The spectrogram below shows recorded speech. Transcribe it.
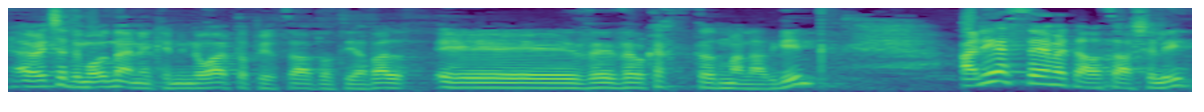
האמת שזה מאוד מעניין, כי אני נורא אוהב את הפרצה הזאת, אבל אה, זה, לוקח קצת זמן להדגים. אני אסיים את ההרצאה שלי.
